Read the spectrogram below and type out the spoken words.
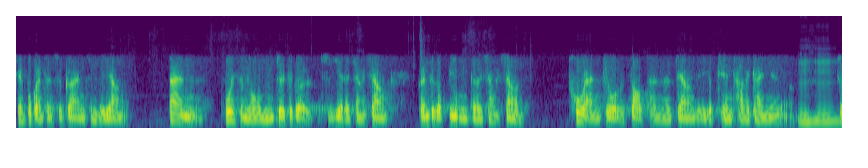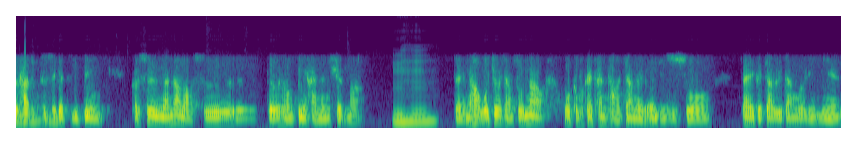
先不管真实个案怎么样，但为什么我们对这个职业的想象跟这个病的想象，突然就造成了这样的一个偏差的概念呢？嗯哼，就它只是一个疾病，可是难道老师得什么病还能选吗？嗯哼，对，然后我就想说，那我可不可以探讨这样的一个问题？是说，在一个教育单位里面，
